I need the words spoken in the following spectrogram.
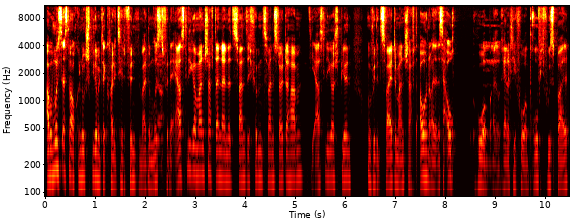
Aber du musst erstmal auch genug Spieler mit der Qualität finden, weil du musst Ja. für eine Erstligamannschaft dann deine 20, 25 Leute haben, die Erstliga spielen und für die zweite Mannschaft auch, weil das ist ja auch hoher, also relativ hoher Profifußball.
